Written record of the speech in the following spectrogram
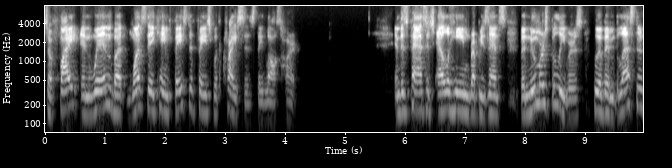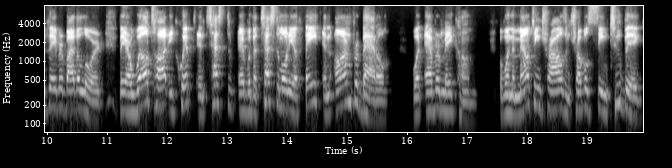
to fight and win, but once they came face to face with crisis, they lost heart. In this passage, Elohim represents the numerous believers who have been blessed and favored by the Lord. They are well taught, equipped, and testi- with a testimony of faith and armed for battle, whatever may come. But when the mounting trials and troubles seem too big,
